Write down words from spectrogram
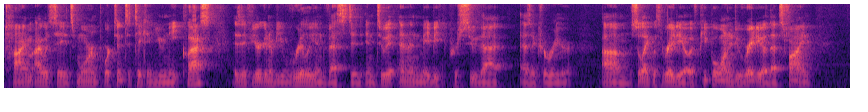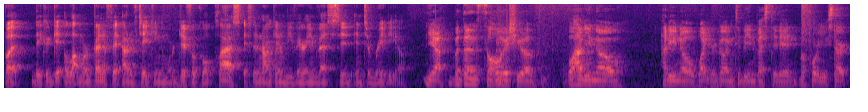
time I would say it's more important to take a unique class is if you're going to be really invested into it and then maybe pursue that as a career. Um, so, like with radio, if people want to do radio, that's fine, but they could get a lot more benefit out of taking a more difficult class if they're not going to be very invested into radio. Yeah, but then it's the whole issue of, well, how do you know, how do you know what you're going to be invested in before you start?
